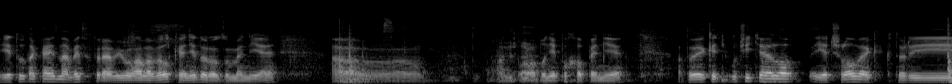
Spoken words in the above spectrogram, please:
Je tu taká jedna vec, ktorá vyvoláva veľké nedorozumenie uh, alebo nepochopenie. A to je, keď učiteľ je človek, ktorý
